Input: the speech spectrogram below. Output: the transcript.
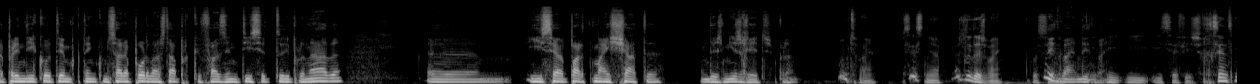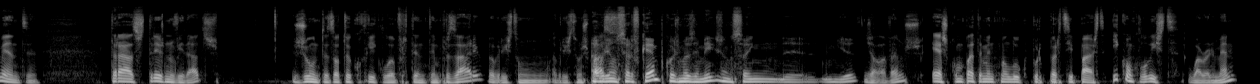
aprendi com o tempo que tenho que começar a pôr, lá está, porque fazem notícia de tudo e por nada. Uh, e isso é a parte mais chata das minhas redes. Pronto. Muito bem, sim senhor, mas lidas bem. Lido bem, lido bem. E, e, isso é fixe. Recentemente trazes três novidades juntas ao teu currículo a vertente de empresário, abriste um, abriste um espaço. Abri um surf camp com os meus amigos, um sonho de, de miúdo. Já lá vamos. És completamente maluco porque participaste e concluíste o Ironman.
